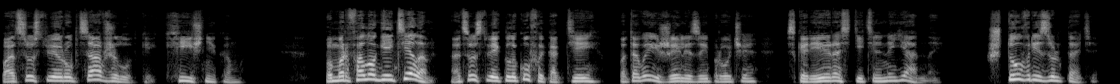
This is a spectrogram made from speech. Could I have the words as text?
По отсутствию рубца в желудке – к хищникам. По морфологии тела – отсутствие клыков и когтей, потовые железы и прочее, скорее растительно-ядной. Что в результате?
